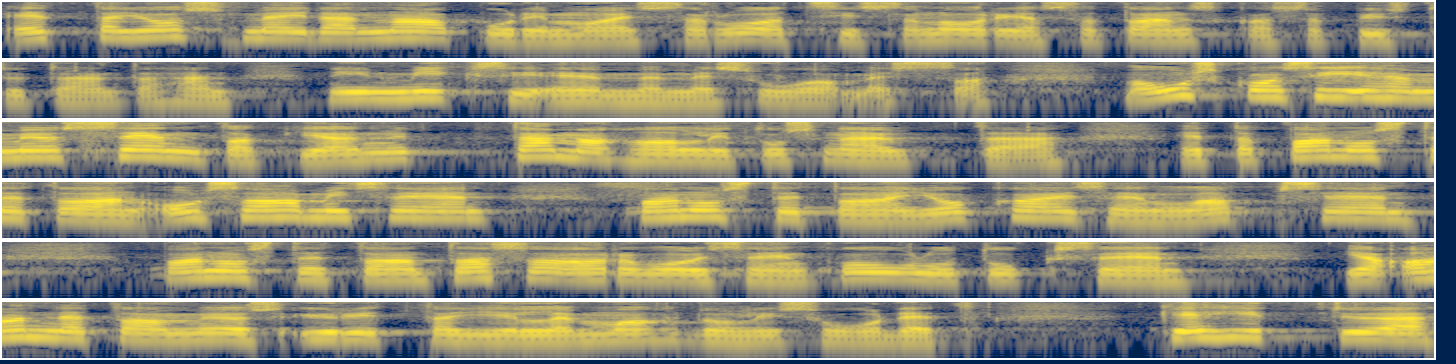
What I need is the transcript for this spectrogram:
että jos meidän naapurimaissa, Ruotsissa, Norjassa, Tanskassa pystytään tähän, niin miksi emme me Suomessa? Mä uskon siihen myös sen takia, nyt tämä hallitus näyttää, että panostetaan osaamiseen, panostetaan jokaisen lapseen, panostetaan tasa-arvoiseen koulutukseen ja annetaan myös yrittäjille mahdollisuudet kehittyä,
